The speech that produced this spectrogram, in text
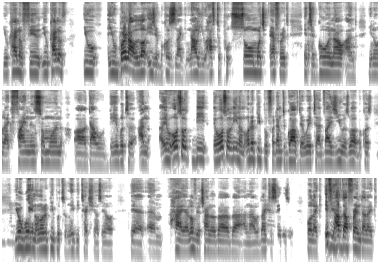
you kind of feel you kind of you you burn out a lot easier because like now you have to put so much effort into going out and you know like finding someone uh that will be able to and it will also be it will also lean on other people for them to go out of their way to advise you as well because hmm you're waiting on other people to maybe text you and say oh yeah um hi I love your channel blah blah, blah and I would like to say this but like if you have that friend that like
